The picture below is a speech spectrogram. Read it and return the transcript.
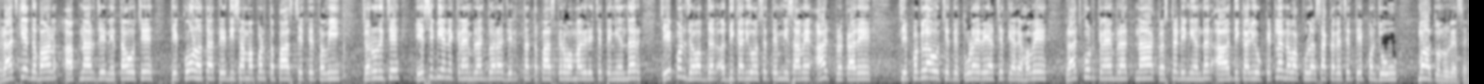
રાજકીય દબાણ આપનાર જે નેતાઓ છે તે કોણ હતા તે દિશામાં પણ તપાસ છે તે થવી જરૂરી છે. એસીબી અને ક્રાઇમ બ્રાન્ચ દ્વારા જે રીતના તપાસ કરવામાં આવી રહી છે તેની અંદર જે પણ જવાબદાર અધિકારીઓ હશે તેમની સામે આ જ પ્રકારે જે પગલાઓ છે તે તોડાઈ રહ્યા છે, ત્યારે હવે રાજકોટ ક્રાઇમ બ્રાન્ચના કસ્ટડીની અંદર આ અધિકારીઓ કેટલા નવા ખુલાસા કરે છે તે પણ જોવું મહત્વનું રહેશે.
